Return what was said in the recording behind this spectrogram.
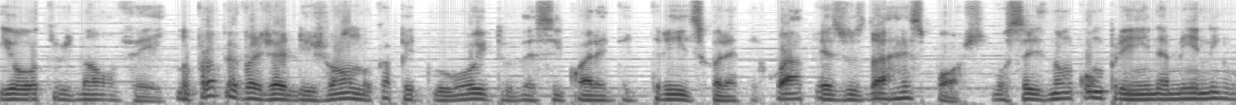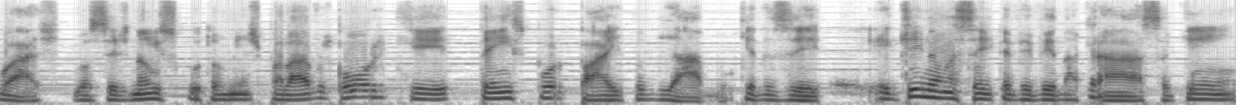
e outros não veem. No próprio Evangelho de João, no capítulo 8, versículo 43 44, Jesus dá a resposta: Vocês não compreendem a minha linguagem, vocês não escutam minhas palavras, porque tens por pai o diabo. Quer dizer, quem não aceita viver na graça, quem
